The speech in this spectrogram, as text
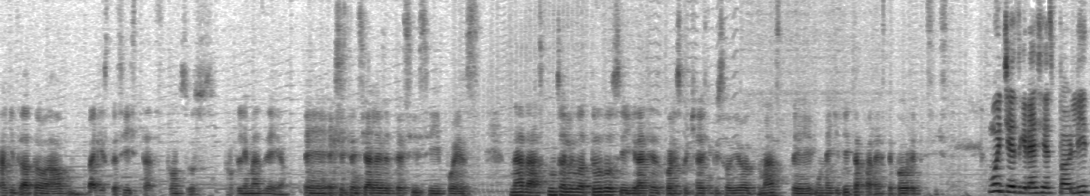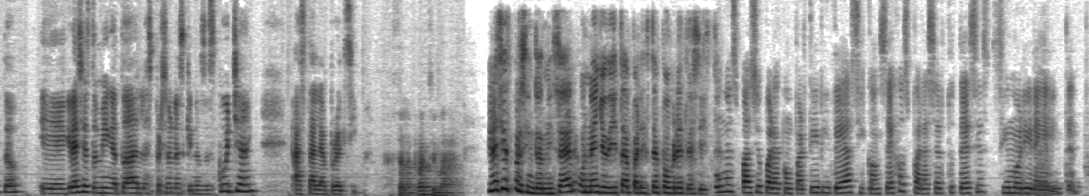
ayudado a varios tesistas con sus problemas de, eh, existenciales de tesis y pues nada, un saludo a todos y gracias por escuchar este episodio más de Una ayudita para este pobre tesista. Muchas gracias, Pablito. Eh, gracias también a todas las personas que nos escuchan. Hasta la próxima. Hasta la próxima. Gracias por sintonizar una ayudita para este pobre tesis. Un espacio para compartir ideas y consejos para hacer tu tesis sin morir en el intento.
